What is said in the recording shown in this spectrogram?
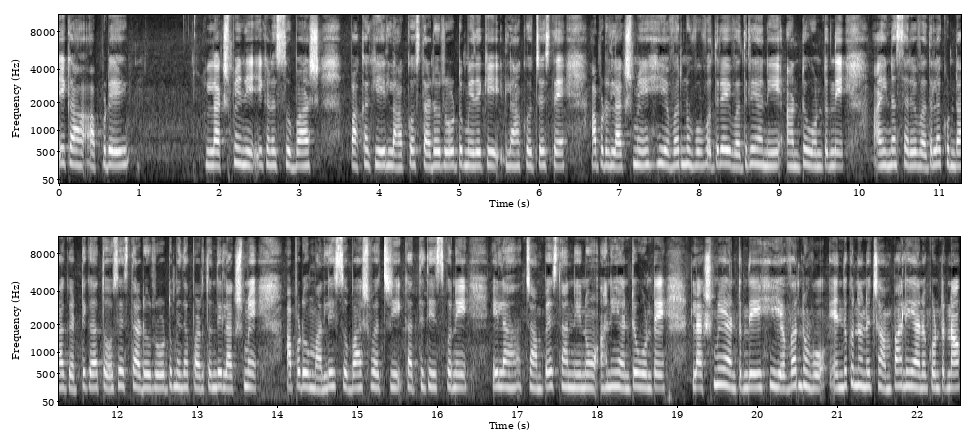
ఇక అప్పుడే లక్ష్మిని ఇక్కడ సుభాష్ పక్కకి లాక్కొస్తాడు. రోడ్డు మీదకి లాక్కొచ్చేస్తే అప్పుడు లక్ష్మి ఎవరు నువ్వు? వదిలే వదిలే అని అంటూ ఉంటుంది. అయినా సరే వదలకుండా గట్టిగా తోసేస్తాడు. రోడ్డు మీద పడుతుంది లక్ష్మి. అప్పుడు మళ్ళీ సుభాష్ వచ్చి కత్తి తీసుకొని ఇలా చంపేస్తాను నేను అని అంటూ ఉంటే లక్ష్మి అంటుంది ఎవరు నువ్వు? ఎందుకు నన్ను చంపాలి అనుకుంటున్నావు?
